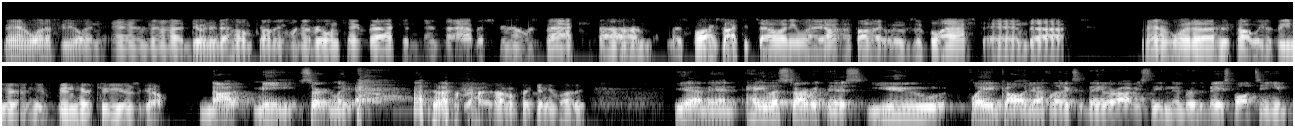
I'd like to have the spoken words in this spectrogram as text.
Man, what a feeling! And uh, doing it at homecoming when everyone came back and, and the atmosphere was back. Um, as far as I could tell, anyway, I, I thought it was a blast. And uh, man, what? Uh, who thought we'd be here? He'd been here two years ago. Not me, certainly. right? I don't think anybody. Yeah, man. Hey, let's start with this. You played college athletics at Baylor, obviously a member of the baseball team.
